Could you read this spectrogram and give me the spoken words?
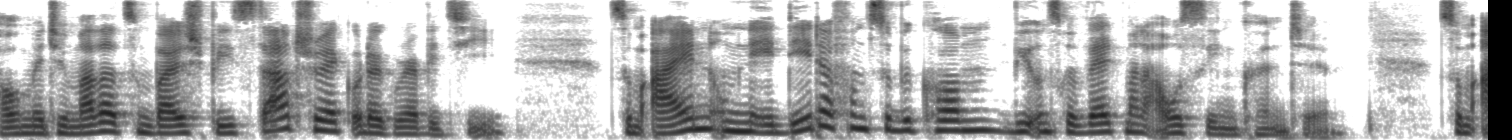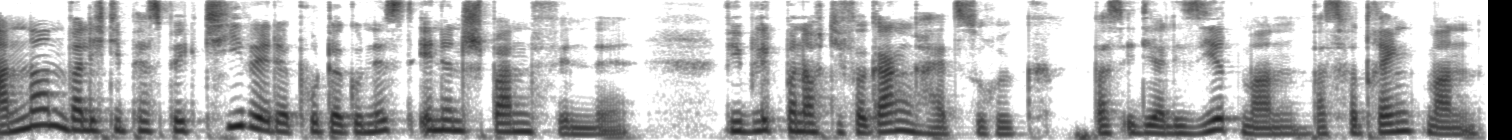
How I Met Your Mother zum Beispiel, Star Trek oder Gravity. Zum einen, um eine Idee davon zu bekommen, wie unsere Welt mal aussehen könnte. Zum anderen, weil ich die Perspektive der ProtagonistInnen spannend finde. Wie blickt man auf die Vergangenheit zurück? Was idealisiert man? Was verdrängt man?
